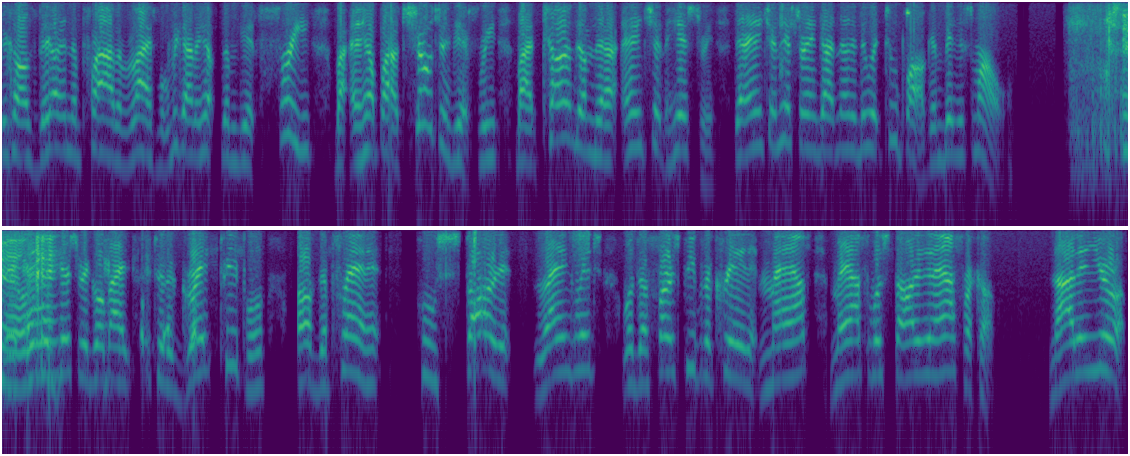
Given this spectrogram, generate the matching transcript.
because they're in the pride of life. But we got to help them get free, by, and help our children get free by telling them their ancient history. Their ancient history ain't got nothing to do with Tupac and Biggie Small. Their okay. ancient history go back to the great people of the planet who started language, were the first people to create math. Math was started in Africa, not in Europe.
